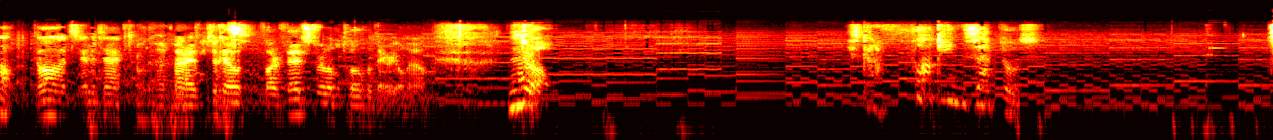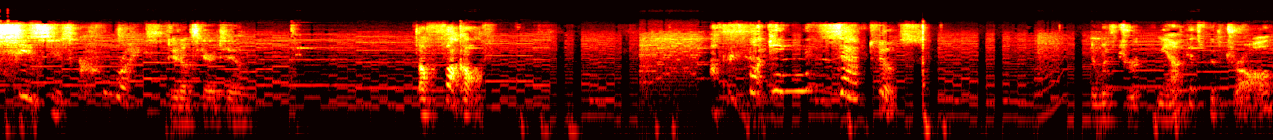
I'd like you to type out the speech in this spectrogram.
Oh, God, sand attack. Oh god. Alright, we took out Farfetch'd, we're level 12 with Ariel now. No! He's got a fucking Zapdos! Jesus Christ! Dude, I'm scared too. Oh, fuck off! A fucking Zapdos! It withdrew. Meowth gets withdrawal?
